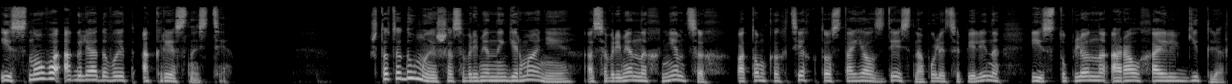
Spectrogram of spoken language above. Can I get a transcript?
и снова оглядывает окрестности. Что ты думаешь о современной Германии, о современных немцах, потомках тех, кто стоял здесь на поле Цепелина и иступленно орал Хайль Гитлер?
